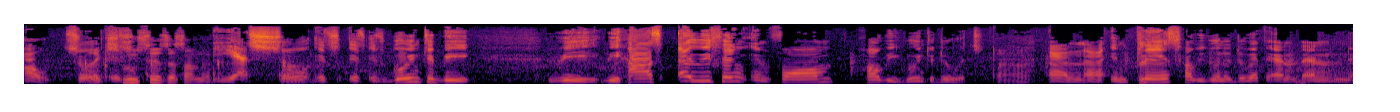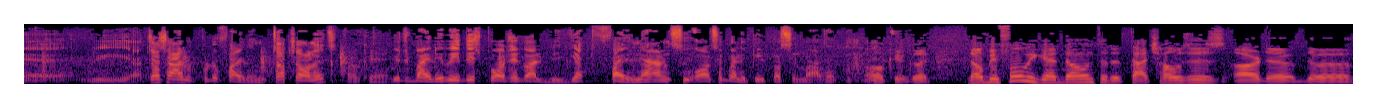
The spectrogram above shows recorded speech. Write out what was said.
out. So Like sluices or something. Yes. So it's, it's it's going to be we, we has everything informed how we're going to do it. And uh, in place, how we're going to do it. And then uh, we uh, just have to put a final touch on it. Okay. Which, by the way, this project got we get financed also by the people in Martin. Okay, good. Now, before we get down to the thatch houses or the, the,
